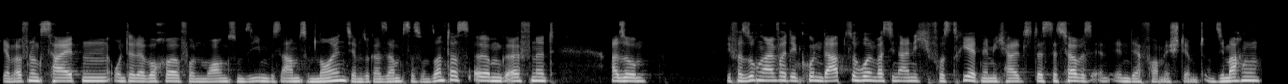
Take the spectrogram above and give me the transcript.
Die haben Öffnungszeiten unter der Woche von morgens um sieben bis abends um neun. Sie haben sogar samstags und sonntags ähm, geöffnet. Also die versuchen einfach den Kunden da abzuholen, was ihn eigentlich frustriert, nämlich halt, dass der Service in, in der Form nicht stimmt. Und sie machen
